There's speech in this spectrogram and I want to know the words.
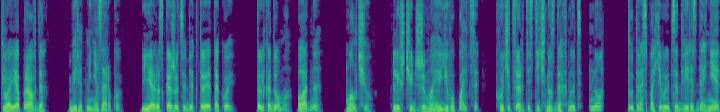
«Твоя правда», — берет меня за руку. «Я расскажу тебе, кто я такой. Только дома, ладно?» Молчу, лишь чуть сжимаю его пальцы. Хочется артистично вздохнуть, но... Тут распахиваются двери здания,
